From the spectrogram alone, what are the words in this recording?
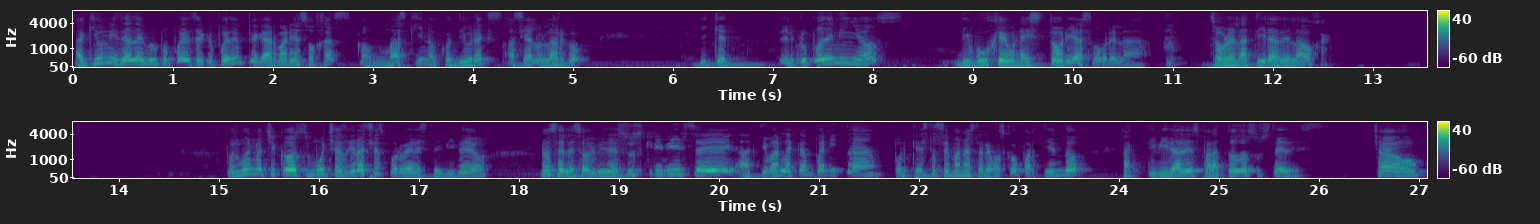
Aquí una idea de grupo puede ser que pueden pegar varias hojas con masking o con diurex hacia lo largo y que el grupo de niños dibuje una historia sobre la, sobre la tira de la hoja. Pues bueno chicos, muchas gracias por ver este video. No se les olvide suscribirse, activar la campanita, porque esta semana estaremos compartiendo actividades para todos ustedes. Chao.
